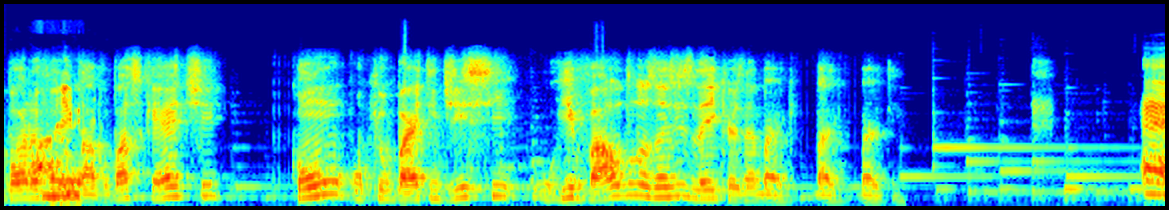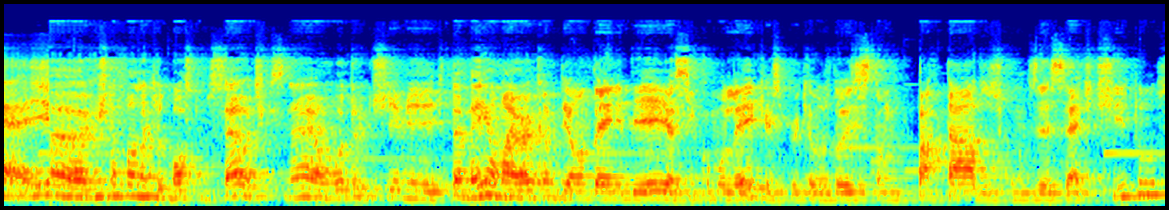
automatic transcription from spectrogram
bora voltar pro basquete com o que o Barton disse, o rival do Los Angeles Lakers, né, Bar Bar Barton? É, e uh, a gente tá falando aqui do Boston Celtics, né? Um outro time que também é o maior campeão da NBA, assim como o Lakers, porque os dois estão empatados com 17 títulos.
